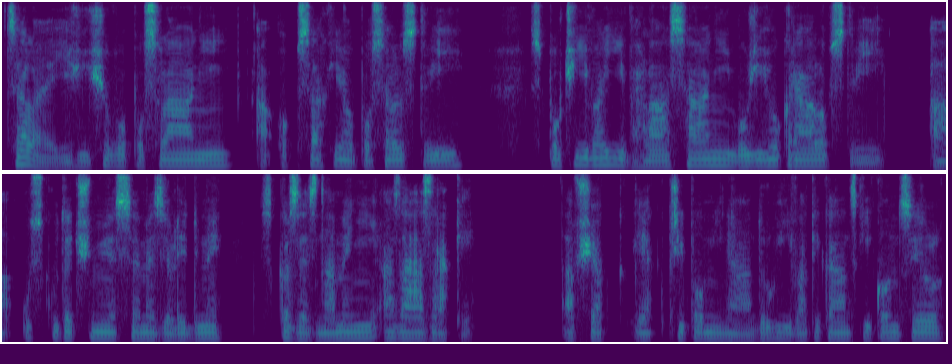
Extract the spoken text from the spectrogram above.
Celé Ježíšovo poslání a obsah jeho poselství spočívají v hlásání Božího království a uskutečňuje se mezi lidmi skrze znamení a zázraky. Avšak, jak připomíná druhý vatikánský koncil,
